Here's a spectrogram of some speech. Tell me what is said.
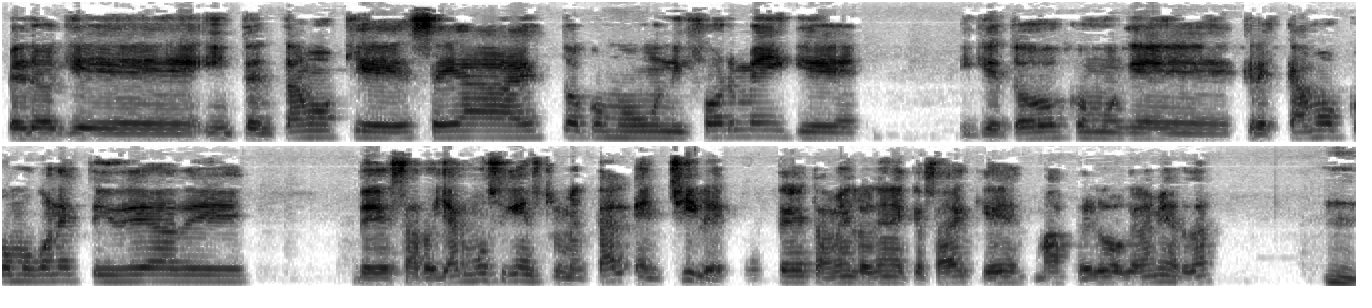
pero que intentamos que sea esto como uniforme y que, y que todos como que crezcamos como con esta idea de, de desarrollar música instrumental en Chile. Ustedes también lo tienen que saber que es más peludo que la mierda, Mm.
